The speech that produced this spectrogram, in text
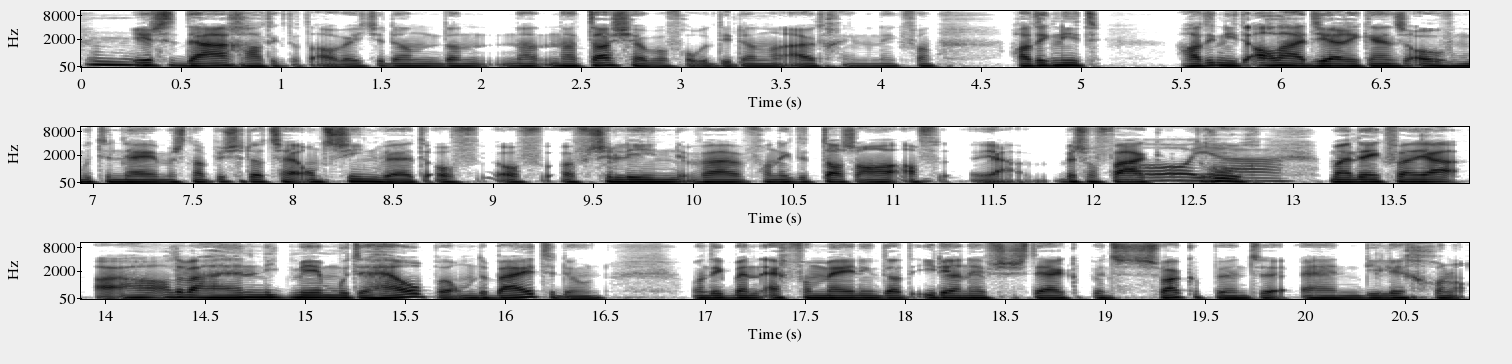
Mm. De eerste dagen had ik dat al, weet je. Dan, dan Na- Natasja bijvoorbeeld, die dan uitging. Dan denk ik van, had ik niet, had ik niet alle haar jerrycans over moeten nemen, snap je? Zodat zij ontzien werd. Of, of, of Celine, waarvan ik de tas al af, ja, best wel vaak oh droeg. ja. Maar ik denk van, ja, hadden we hen niet meer moeten helpen om erbij te doen? Want ik ben echt van mening dat iedereen heeft zijn sterke punten, zijn zwakke punten. En die liggen gewoon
